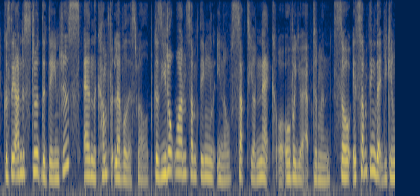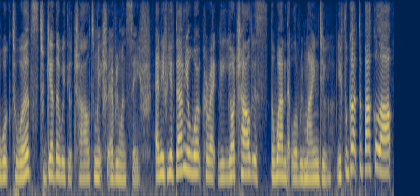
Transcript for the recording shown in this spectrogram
because they understood the dangers and the comfort level as well. Because you don't want something, you know, stuck to your neck or over your abdomen. So it's something that you can work towards together with your child to make sure everyone's safe. And if you've done your work correctly, your child is the one that will remind you. You forgot to buckle up.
